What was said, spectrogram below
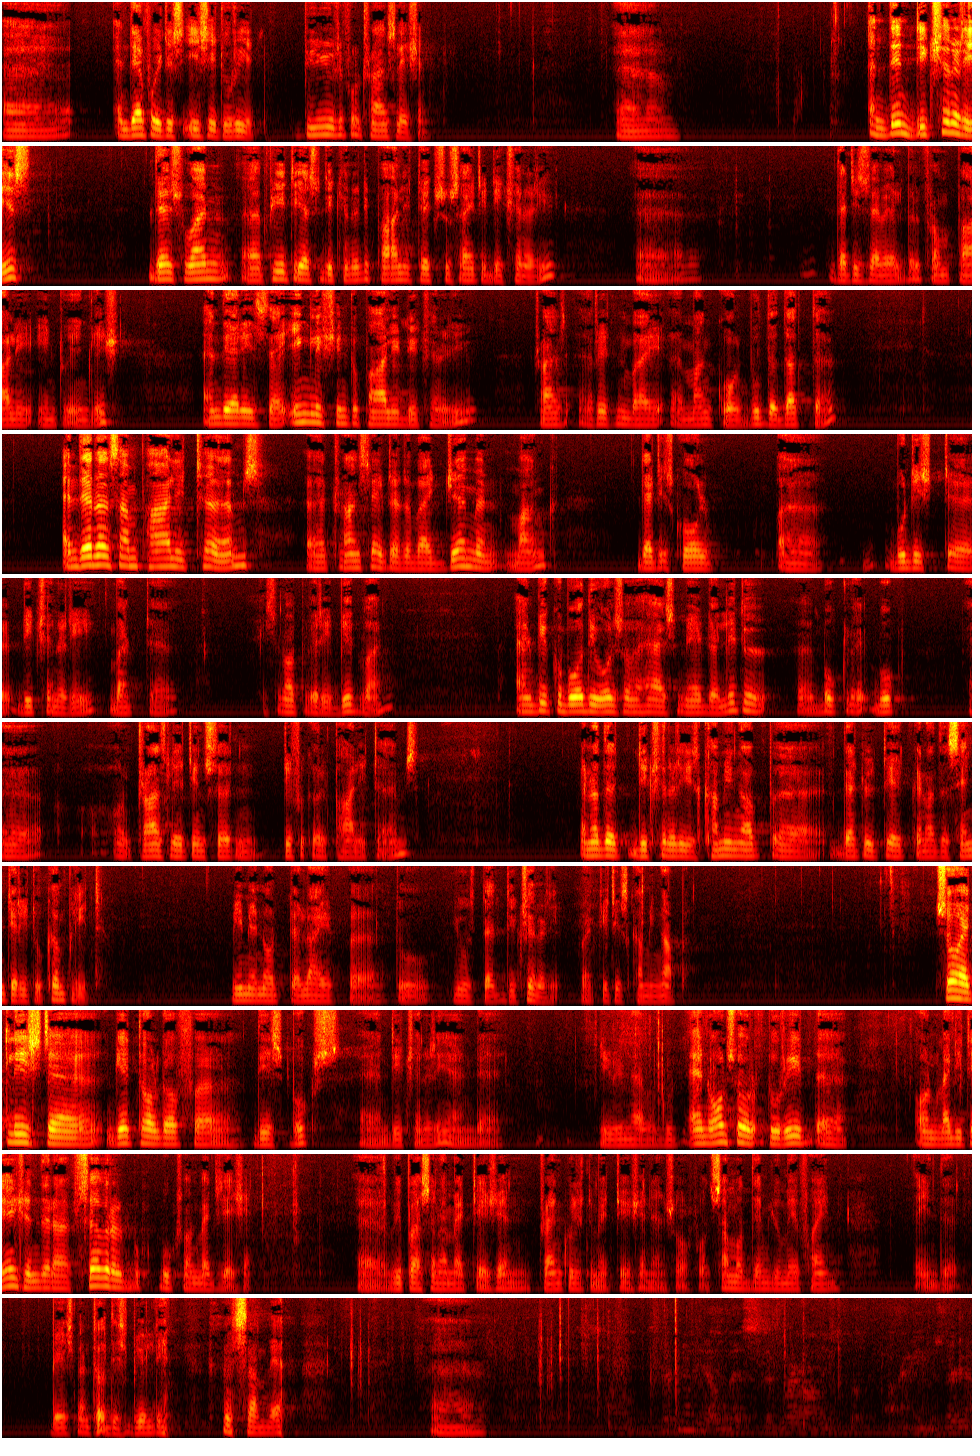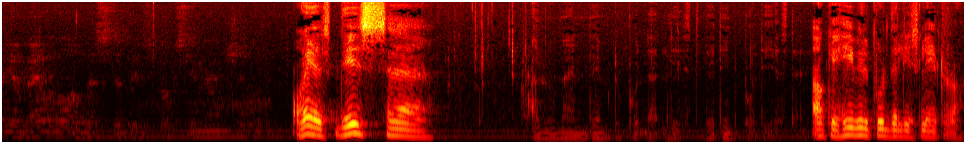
Uh, and therefore it is easy to read. Beautiful translation. Um, and then dictionaries, there's one uh, PTS dictionary, Pali Text Society dictionary, uh, that is available from Pali into English. And there is uh, English into Pali dictionary, trans- written by a monk called Buddha Datta. And there are some Pali terms uh, translated by German monk that is called uh, Buddhist uh, dictionary, but uh, it's not very big one. And Bhikkhu Bodhi also has made a little uh, book, book uh, on translating certain difficult Pali terms. Another dictionary is coming up uh, that will take another century to complete. We may not alive uh, to use that dictionary, but it is coming up. So at least uh, get hold of uh, these books and dictionary, and uh, you will have a good. And also to read uh, on meditation, there are several book, books on meditation. Uh, vipassana meditation, tranquility meditation, and so forth. Some of them you may find in the basement of this building somewhere. Uh, Oh yes, this. Uh, I remind them to put that list. They didn't put it yesterday. Okay, he will put the list later on.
